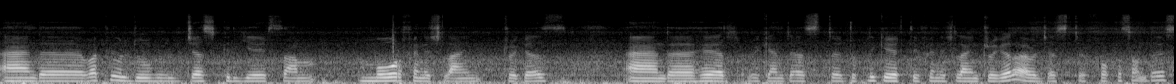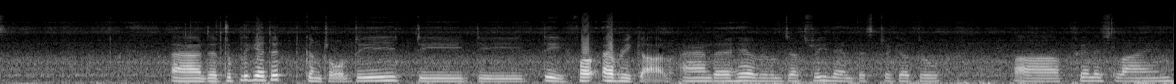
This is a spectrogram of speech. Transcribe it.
And uh, what we will do we will just create some more finish line triggers. And uh, here we can just uh, duplicate the finish line trigger. I will just uh, focus on this. And uh, duplicate it control D D D D for every car and uh, here we will just rename this trigger to uh, finish line.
